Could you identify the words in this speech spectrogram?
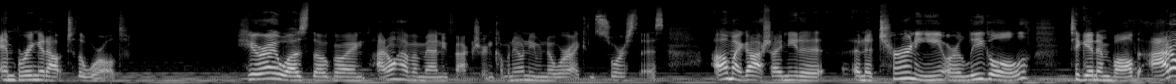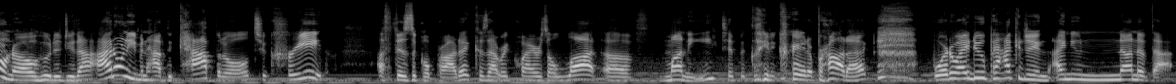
and bring it out to the world. Here I was, though, going, I don't have a manufacturing company. I don't even know where I can source this. Oh my gosh, I need a, an attorney or legal to get involved. I don't know who to do that. I don't even have the capital to create a physical product because that requires a lot of money typically to create a product. Where do I do packaging? I knew none of that.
